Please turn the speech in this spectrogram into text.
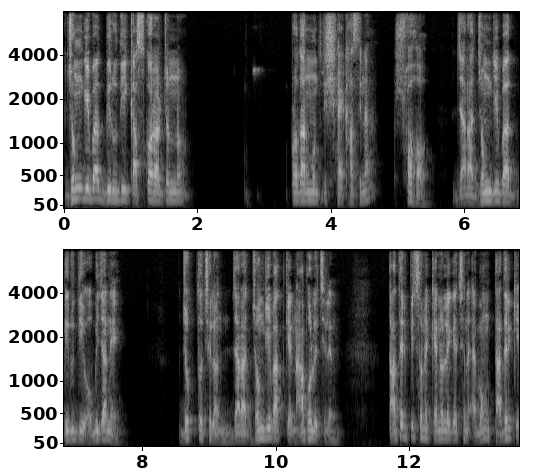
জঙ্গিবাদ বিরোধী কাজ করার জন্য প্রধানমন্ত্রী শেখ হাসিনা সহ যারা জঙ্গিবাদ বিরোধী অভিযানে যুক্ত ছিলেন, যারা জঙ্গিবাদকে না বলেছিলেন তাদের পিছনে কেন লেগেছেন এবং তাদেরকে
